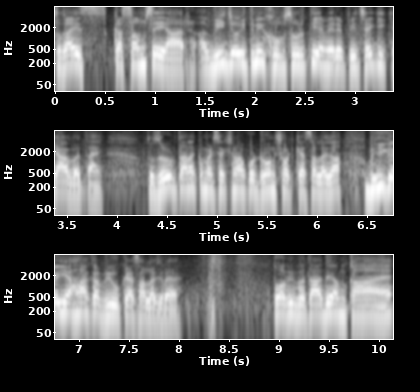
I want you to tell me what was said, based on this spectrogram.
तो गाइस कसम से यार अभी जो इतनी खूबसूरती है मेरे पीछे की क्या बताएँ। तो ज़रूर बताना कमेंट सेक्शन में आपको ड्रोन शॉट कैसा लगा अभी का यहाँ का व्यू कैसा लग रहा है। तो अभी बता दें हम कहाँ हैं।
